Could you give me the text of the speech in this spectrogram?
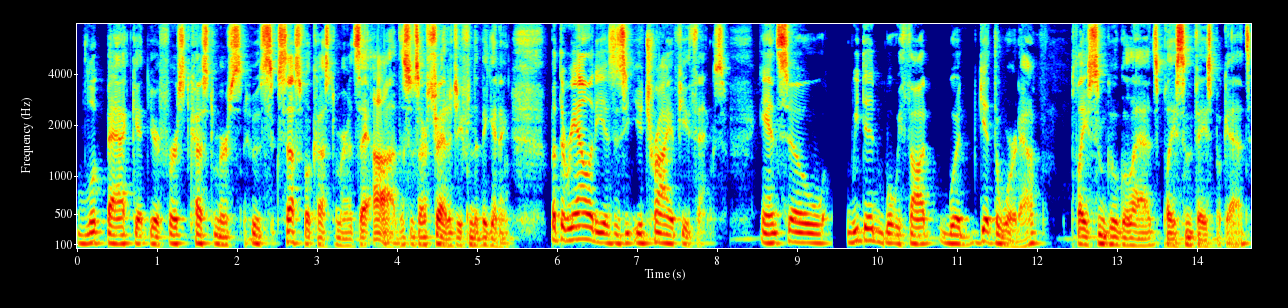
look back at your first customers who's successful customer and say, ah, this was our strategy from the beginning. But the reality is, is you try a few things. And so we did what we thought would get the word out, place some Google ads, place some Facebook ads.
